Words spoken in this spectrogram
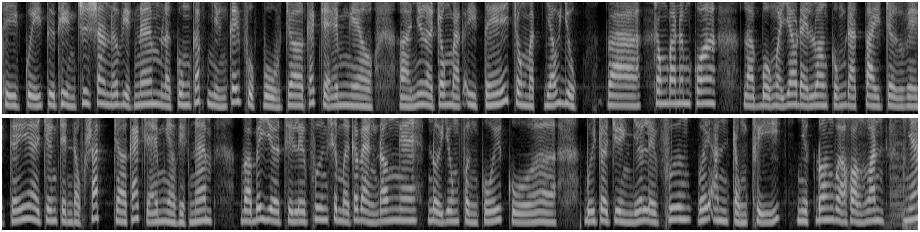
Thì Quỹ Từ thiện Trư San ở Việt Nam là cung cấp những cái phục vụ cho các trẻ em nghèo à, như là trong mặt y tế, trong mặt giáo dục, và trong 3 năm qua là Bộ Ngoại giao Đài Loan cũng đã tài trợ về cái ờ, chương trình đọc sách cho các trẻ em nghèo Việt Nam. Và bây giờ thì Lê Phương xin mời các bạn đón nghe nội dung phần cuối của ờ, buổi trò chuyện giữa Lê Phương với anh Trọng Thủy, Nhật Đoan và Hoàng Oanh nhé.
